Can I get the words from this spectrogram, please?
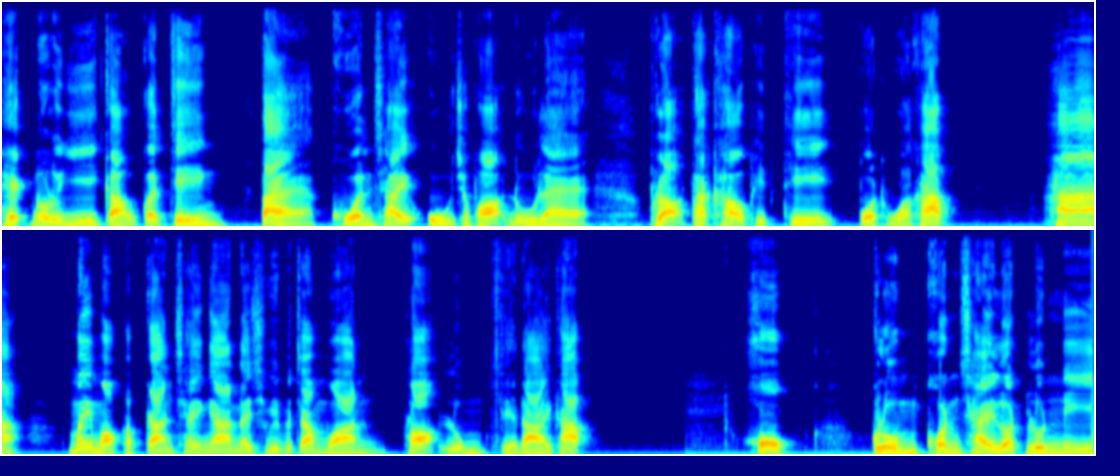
เทคโนโลยีเก่าก็จริง แต่ควรใช้อู่เฉพาะดูแล เพราะถ้าเข้าผิดที่ปวดหัวครับ 5. ไม่เหมาะกับการใช้งานในชีวิตประจำวัน เพราะลุงเสียดายครับ 6. กลุ่มคนใช้รถรุ่นนี้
